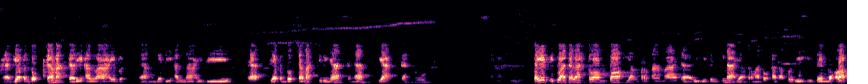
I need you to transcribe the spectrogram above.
ya. Dia bentuk jamak dari al-la'ib ya menjadi al-la'ibin ya. Dia bentuk jamak dirinya dengan ya dan nun. Taib itu adalah kelompok yang pertama dari isim ina yang termasuk kategori isim mu'rab.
